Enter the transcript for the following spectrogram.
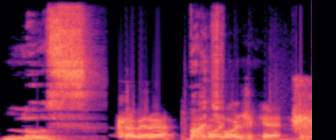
Luz. Câmera. Pode. Podcast.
